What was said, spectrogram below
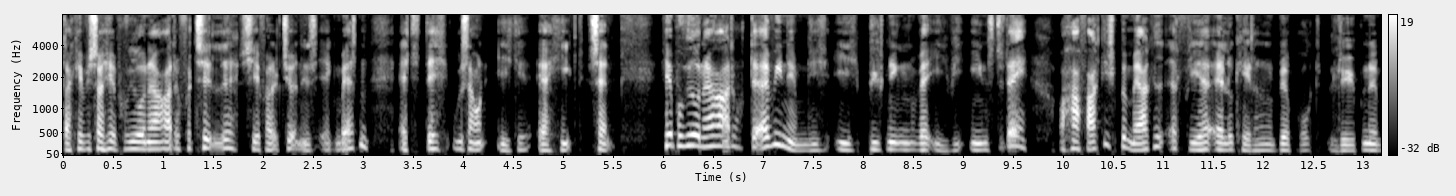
Der kan vi så her på Hvidovre Radio fortælle chefredaktør Niels Erik Madsen, at det udsagn ikke er helt sandt. Her på Hvidovre Radio, der er vi nemlig i bygningen hver evig eneste dag, og har faktisk bemærket, at flere af lokalerne bliver brugt løbende.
